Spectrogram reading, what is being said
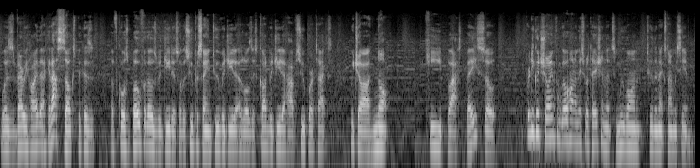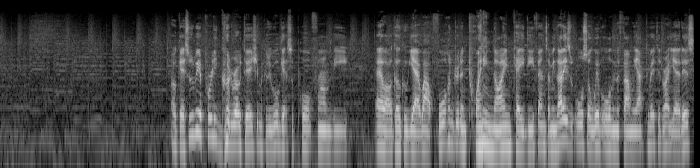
was very high there. Okay, that sucks because, of course, both of those Vegeta, so the Super Saiyan 2 Vegeta as well as this God Vegeta have super attacks which are not ki blast base. So pretty good showing from Gohan in this rotation. Let's move on to the next time we see him. Okay, so this will be a pretty good rotation because we will get support from the LR Goku. Yeah, wow, 429k defense. I mean, that is also with All in the Family activated, right? Yeah, it is.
